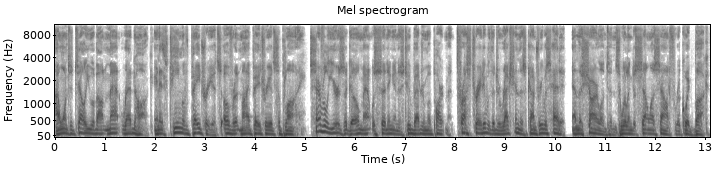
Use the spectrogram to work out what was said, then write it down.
I want to tell you about Matt Redhawk and his team of patriots over at My Patriot Supply. Several years ago, Matt was sitting in his two-bedroom apartment, frustrated with the direction this country was headed and the charlatans willing to sell us out for a quick buck.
